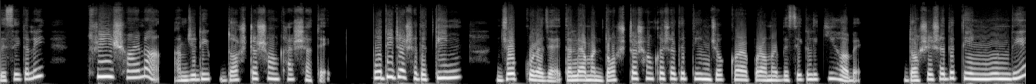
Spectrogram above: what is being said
বেসিক্যালি ত্রিশ হয় না? আমি যদি দশটা সংখ্যার সাথে প্রতিটার সাথে তিন যোগ করে যায় তাহলে আমার দশটা সংখ্যার সাথে তিন যোগ করার পর আমার বেসিক্যালি কি হবে? দশের সাথে তিন গুণ দিয়ে,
